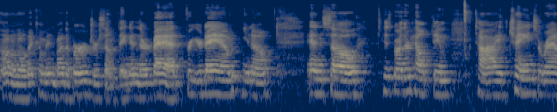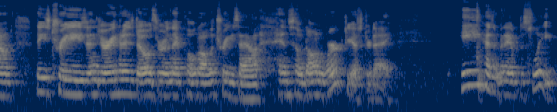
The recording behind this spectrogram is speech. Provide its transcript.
I don't know, they come in by the birds or something and they're bad for your dam, you know. And so his brother helped him tie chains around these trees and Jerry had his dozer and they pulled all the trees out. And so Don worked yesterday. He hasn't been able to sleep.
